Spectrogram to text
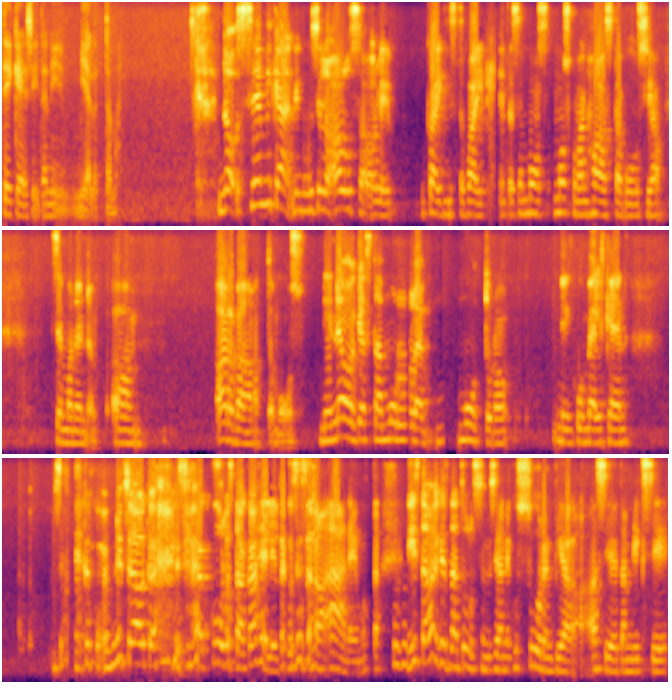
tekee siitä niin mielettömän? No se, mikä niin kuin silloin alussa oli kaikista vaikeinta, se Mos- Moskovan haastavuus ja semmoinen um, arvaamattomuus, niin ne on oikeastaan mulle muuttunut niin kuin melkein ehkä, nyt se alkaa se vähän kuulostaa kahelilta, kun se sanoo ääneen, mutta mm-hmm. niistä on oikeastaan tullut sellaisia niin kuin suurimpia asioita, miksi,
